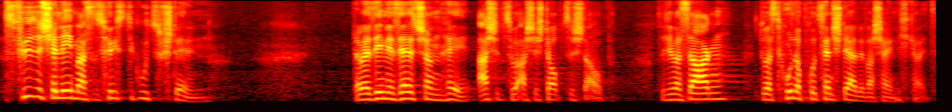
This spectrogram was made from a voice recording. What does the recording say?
das physische Leben als das höchste Gut zu stellen. Dabei sehen wir selbst schon, hey, Asche zu Asche, Staub zu Staub. Soll ich was sagen? Du hast 100% Sterbewahrscheinlichkeit.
